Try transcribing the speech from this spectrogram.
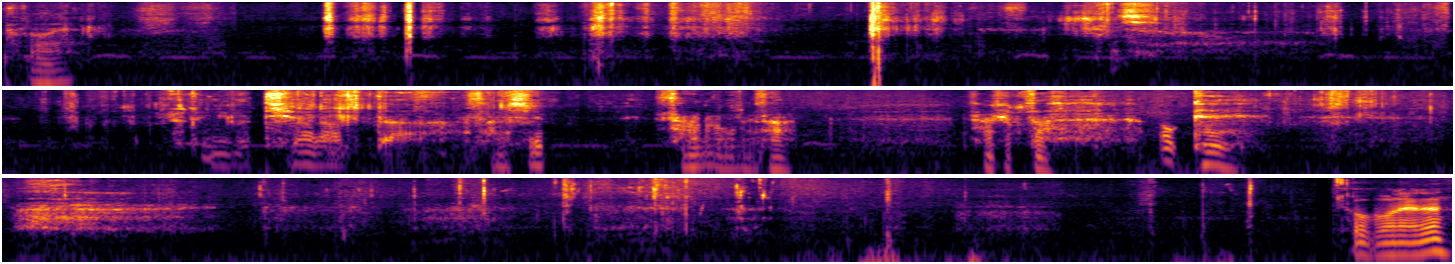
그래. 주둥이가 튀어 나왔다. 44 나오네, 4. 44. 오케이. 이번에는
